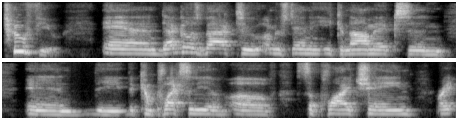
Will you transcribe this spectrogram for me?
Too few. And that goes back to understanding economics and and the the complexity of, of supply chain, right?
